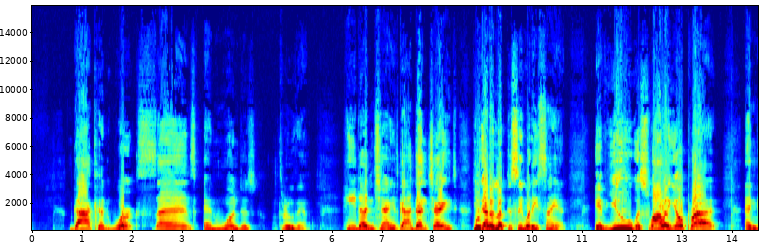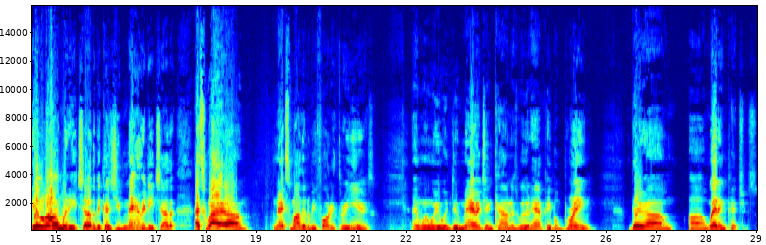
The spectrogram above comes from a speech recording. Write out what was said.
God could work signs and wonders through them. He doesn't change. God doesn't change. You got to look to see what he's saying. If you would swallow your pride and get along with each other because you married each other, that's why um, next month it'll be 43 years. And when we would do marriage encounters, we would have people bring their um, uh, wedding pictures.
